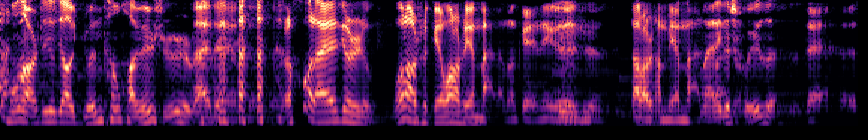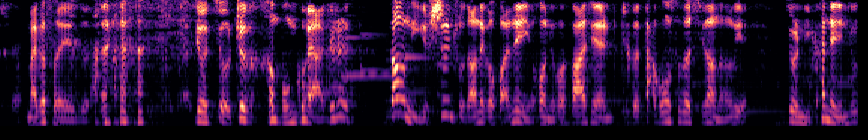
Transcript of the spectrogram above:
孔老师这就叫原汤化原食是吧？哎，对。对然后后来就是王老师给王老师也买了嘛，给那个是是大老师他们也买了，买了一个锤子，对，呃买个锤子，就就这个很崩溃啊！就是当你身处到那个环境以后，你会发现这个大公司的洗脑能力，就是你看见你就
